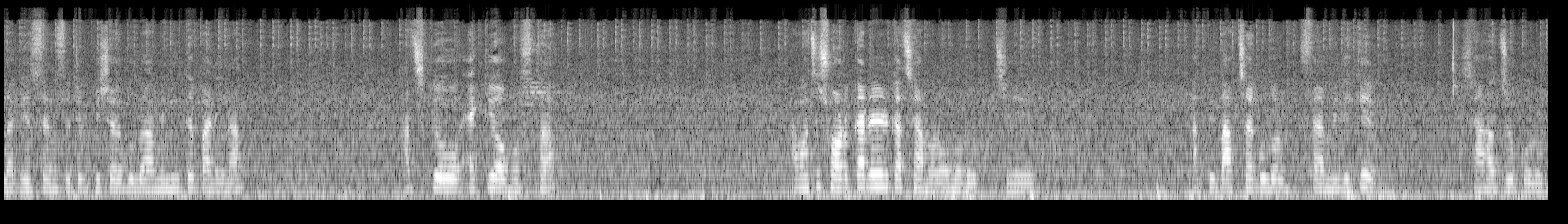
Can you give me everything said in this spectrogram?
লাগে সেন্সিটিভ বিষয়গুলো আমি নিতে পারি না। আজকেও একই অবস্থা। আমার কাছে সরকারের কাছে আমার অনুরোধ যে আপনি বাচ্চাগুলোর ফ্যামিলিকে সাহায্য করুন।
